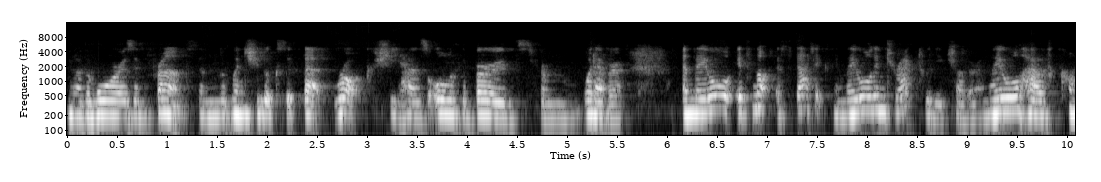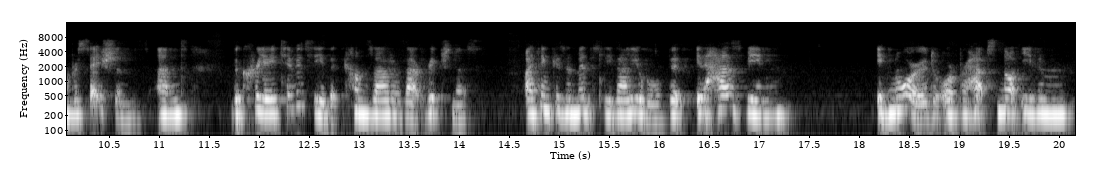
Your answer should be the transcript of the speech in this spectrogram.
you know, the wars in France. And when she looks at that rock, she has all of the birds from whatever. And they all, it's not a static thing, they all interact with each other and they all have conversations. And the creativity that comes out of that richness, I think, is immensely valuable. But it has been ignored or perhaps not even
